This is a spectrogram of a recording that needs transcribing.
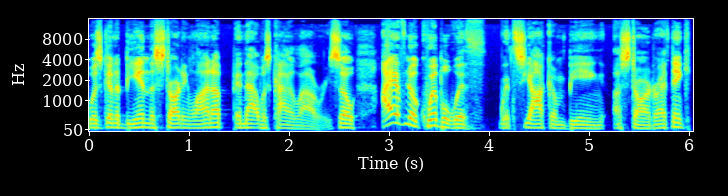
was going to be in the starting lineup, and that was Kyle Lowry. So I have no quibble with with Siakam being a starter. I think.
